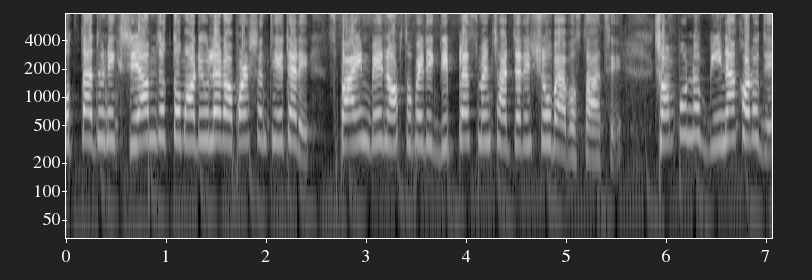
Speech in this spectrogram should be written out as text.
অত্যাধুনিক শ্রীরামযুক্ত মডিউলার অপারেশন থিয়েটারে স্পাইন বেন অর্থোপেডিক রিপ্লেসমেন্ট সার্জারির শো ব্যবস্থা আছে। সম্পূর্ণ বিনা খরচে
